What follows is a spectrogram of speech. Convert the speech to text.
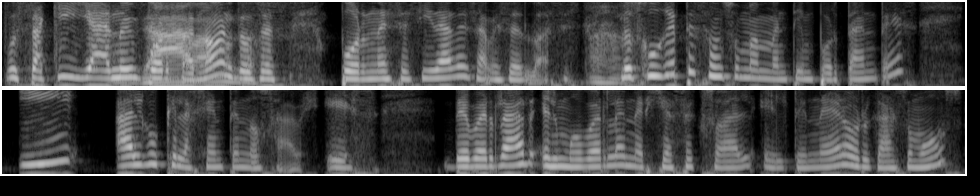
pues aquí ya no Ya, importa, ¿no? vámonos. Entonces, por necesidades a veces lo haces. Ajá. Los juguetes son sumamente importantes y algo que la gente no sabe es, de verdad, el mover la energía sexual, el tener orgasmos,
